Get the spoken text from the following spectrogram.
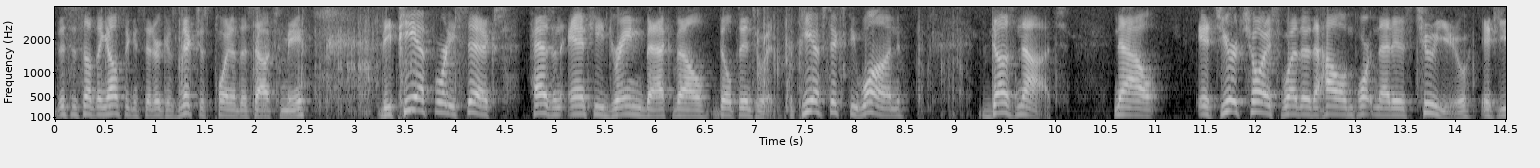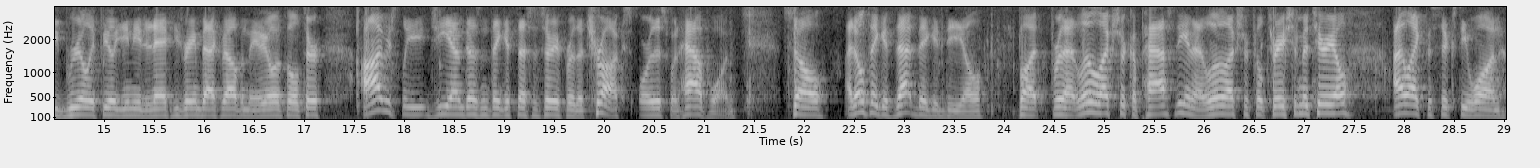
this is something else to consider because Nick just pointed this out to me. The PF46 has an anti-drain back valve built into it. The PF61 does not. Now, it's your choice whether the how important that is to you. If you really feel you need an anti-drainback valve in the oil filter, obviously GM doesn't think it's necessary for the trucks, or this would have one. So I don't think it's that big a deal. But for that little extra capacity and that little extra filtration material, I like the 61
